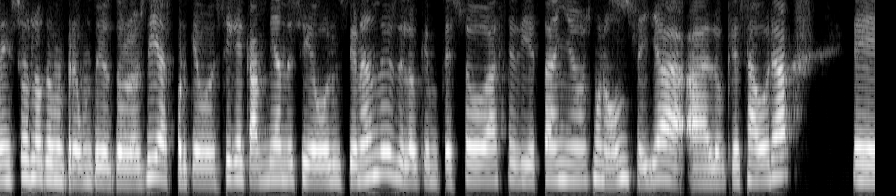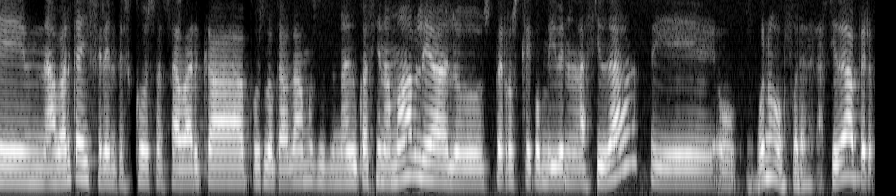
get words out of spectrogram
eso es lo que me pregunto yo todos los días, porque sigue cambiando y sigue evolucionando desde lo que empezó hace 10 años, bueno, 11 ya, a lo que es ahora. Eh, abarca diferentes cosas, abarca pues lo que hablábamos desde una educación amable a los perros que conviven en la ciudad, eh, o bueno, fuera de la ciudad, pero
